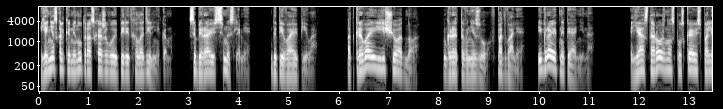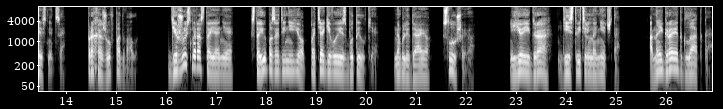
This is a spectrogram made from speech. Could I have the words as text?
Я несколько минут расхаживаю перед холодильником, собираюсь с мыслями, допиваю пиво. Открываю еще одно. Грета внизу, в подвале, играет на пианино. Я осторожно спускаюсь по лестнице, прохожу в подвал. Держусь на расстоянии, стою позади нее, потягиваю из бутылки, наблюдаю, слушаю. Ее игра действительно нечто. Она играет гладко,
